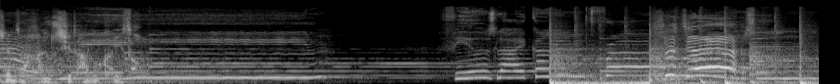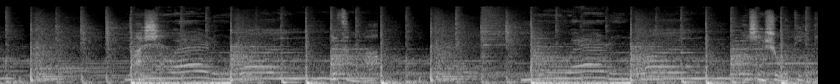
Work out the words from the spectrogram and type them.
现在还有其他路可以走。师姐，阿羡，你怎么了？阿羡是我弟弟，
